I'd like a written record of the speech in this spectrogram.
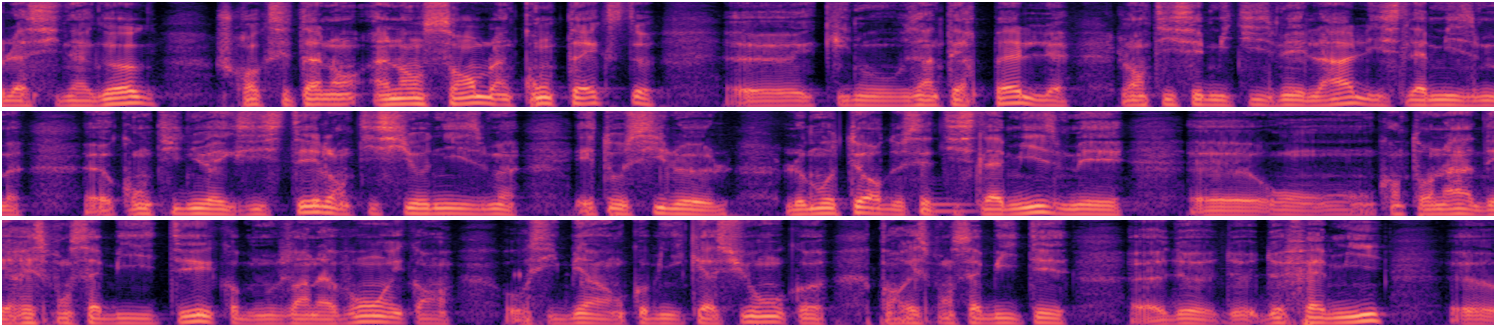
la synagogue. Je crois que c'est un, ensemble, un contexte euh, qui nous interpelle. L'antisémitisme est là, l'islamisme continue à exister, l'antisionisme est aussi le, moteur de cet islamisme et on, quand on a des responsabilités comme nous en avons et quand aussi bien en communication qu'en responsabilité euh, de, famille, euh,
